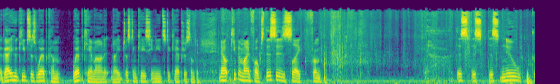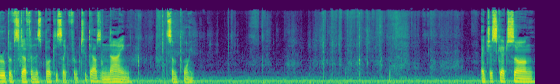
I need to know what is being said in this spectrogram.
a guy who keeps his webcam webcam on at night just in case he needs to capture something. Now, keep in mind, folks, this is like from this this this new group of stuff in this book is like from 2009 at some point. Etch a Sketch song,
